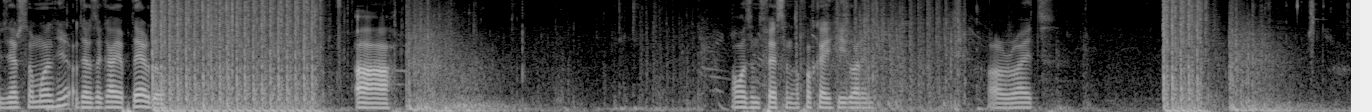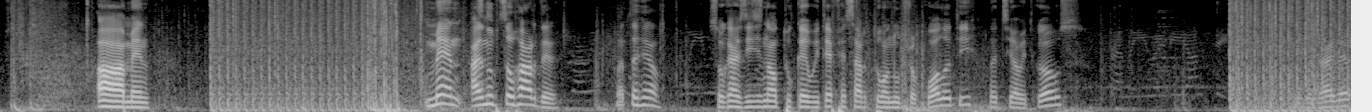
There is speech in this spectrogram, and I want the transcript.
Is there someone here? Oh, there's a guy up there though. Ah. I wasn't fast enough. Okay, he got him. Alright. Ah, man. Man, I noobed so hard there. What the hell? So guys, this is now 2K with FSR2 on ultra quality. Let's see how it goes. There's a guy there.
